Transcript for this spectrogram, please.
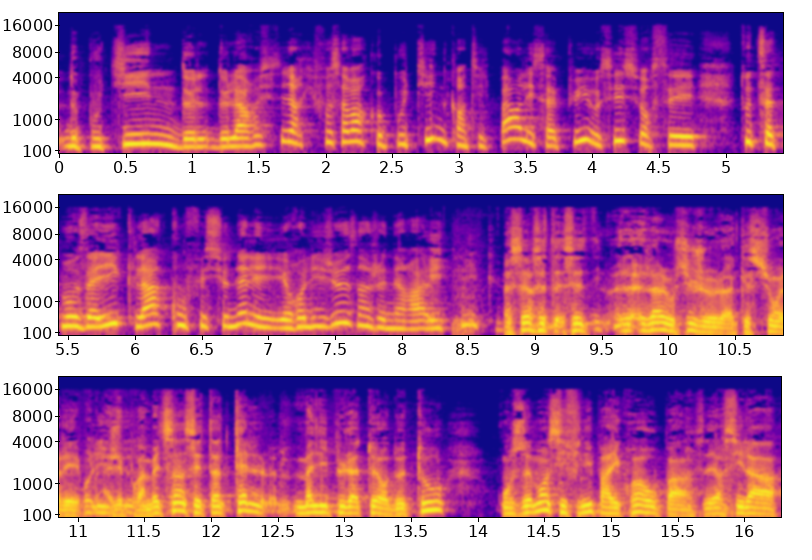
de, Poutine, de, la Russie. C'est-à-dire qu'il faut savoir que Poutine, quand il parle, il s'appuie aussi sur ces, toute cette mosaïque-là, confessionnelle et, religieuse en général. Ethnique. Bah, là aussi, je, la question, elle est, elle est pour un médecin. C'est un tel manipulateur de tout, on se demande s'il finit par y croire ou pas. C'est-à-dire s'il a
